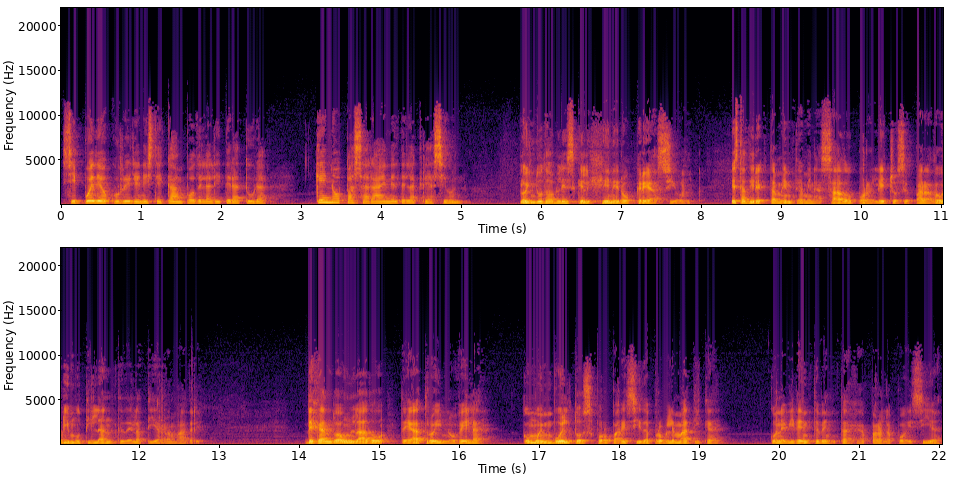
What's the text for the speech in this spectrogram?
Si puede ocurrir en este campo de la literatura, ¿qué no pasará en el de la creación? Lo indudable es que el género creación está directamente amenazado por el hecho separador y mutilante de la tierra madre. Dejando a un lado teatro y novela como envueltos por parecida problemática, con evidente ventaja para la poesía,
